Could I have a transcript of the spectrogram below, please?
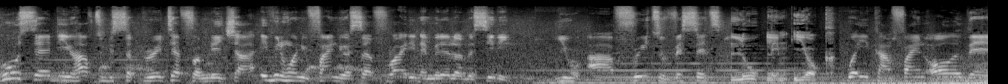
Who said you have to be separated from nature even when you find yourself right in the middle of the city? You are free to visit Lou Lim Ieoc, where you can find all the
